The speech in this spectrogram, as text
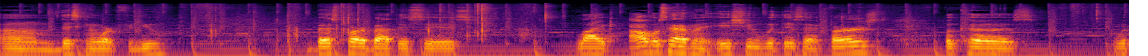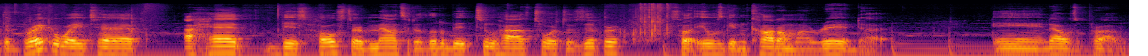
um, this can work for you best part about this is like I was having an issue with this at first because with the breakaway tab, I had this holster mounted a little bit too high towards the zipper, so it was getting caught on my red dot. and that was a problem.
